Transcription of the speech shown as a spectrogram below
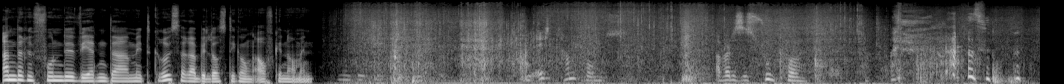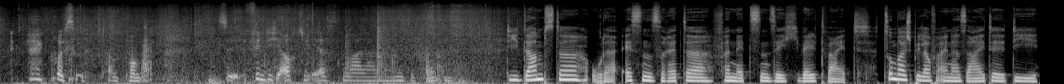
Andere Funde werden da mit größerer Belustigung aufgenommen. Das sind echt Tampons. Aber das ist super. Größere Tampons. Finde ich auch zum ersten Mal, haben wir nie gefunden. Die Dumpster oder Essensretter vernetzen sich weltweit, zum Beispiel auf einer Seite, die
